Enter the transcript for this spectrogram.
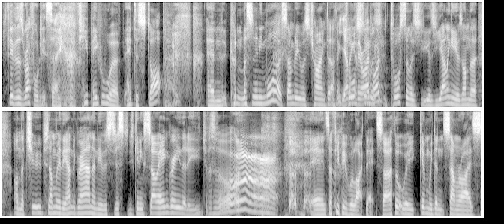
feathers ruffled, let's say. a few people were had to stop and couldn't listen anymore. Somebody was trying to. I think Yelling Thorsten was? Thorsten was, he was yelling. He was on the on the tube somewhere, the underground, and he was just getting so angry that he just. and so a few people were like that. So I thought we, given we didn't summarise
